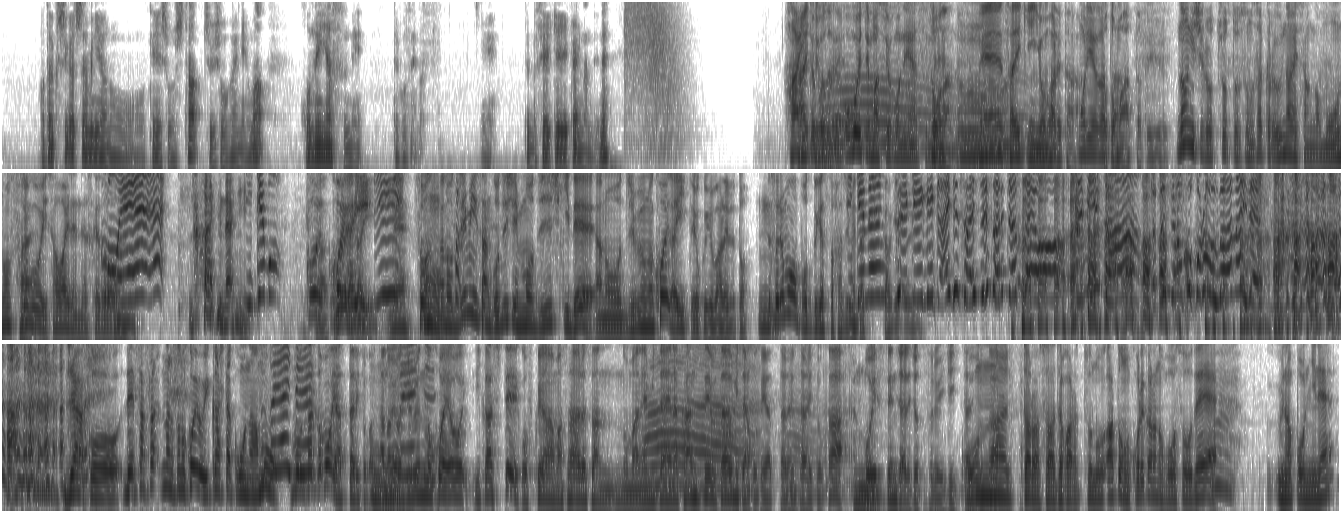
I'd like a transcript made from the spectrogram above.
私がちなみにあの、提唱した抽象概念は、骨休めでございます。ええ。全部整形外科医なんでね。はい、はいということで覚えてますよ骨休めそうなんですよね、うん。最近読まれた盛り上がった。こともあったという。何しろちょっとそのさっきからうないさんがものすごい騒いでんですけど、もうえ何何？ーイケ声あ声がいい。ね、そうなんです。うん。あのジミーさんご自身も自意識であの自分が声がいいとよく言われると、うん。でそれもポッドキャストを始めたボイケきっかけという。メン整形外科ったよジミーさん。私の心を奪わないで。じゃあこうでささなんかその声を生かしたコーナーももうなんかもうやったりとか、うん。あの要は自分の声を生かしてこう福山雅治さんの真似みたいな感じで歌うみたいなことやったられたりとか、うん。ボイスチェンジャーでちょっとそれをいじったりことんなか言ったらさだからその後のこれからの放送で、うなぽんにね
